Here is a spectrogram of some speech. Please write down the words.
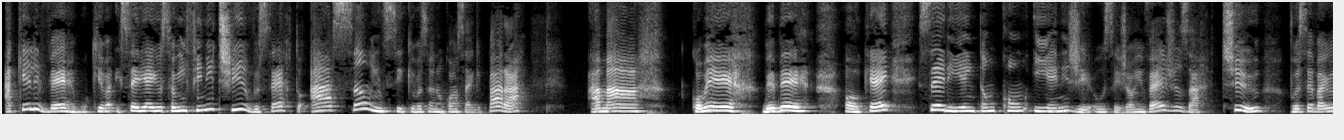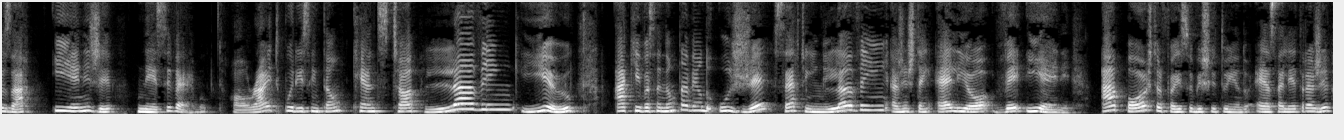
aquele verbo que seria aí o seu infinitivo, certo? A ação em si que você não consegue parar, amar, comer, beber, ok? Seria então com ing, ou seja, ao invés de usar to, você vai usar ing nesse verbo, alright? Por isso então, can't stop loving you. Aqui você não tá vendo o G, certo? Em loving a gente tem L-O-V-I-N. A apóstrofe aí substituindo essa letra G,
